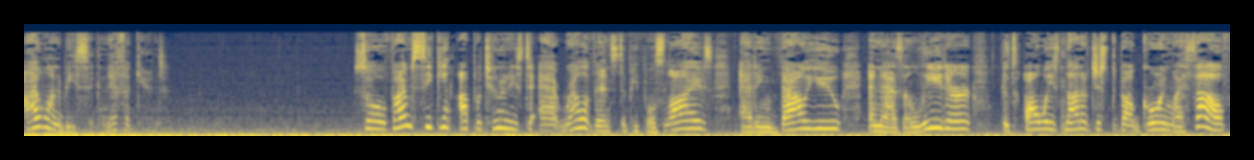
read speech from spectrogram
I want to be significant. So, if I'm seeking opportunities to add relevance to people's lives, adding value, and as a leader, it's always not just about growing myself,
